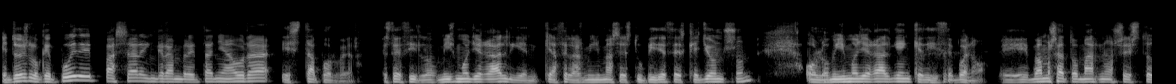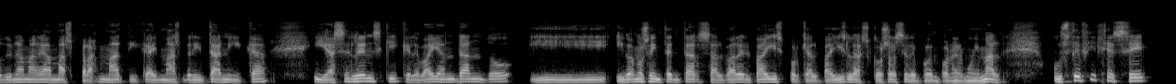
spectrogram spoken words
Entonces, lo que puede pasar en Gran Bretaña ahora está por ver. Es decir, lo mismo llega alguien que hace las mismas estupideces que Johnson, o lo mismo llega alguien que dice, bueno, eh, vamos a tomarnos esto de una manera más pragmática y más británica, y a Zelensky que le vayan dando y, y vamos a intentar salvar el país porque al país las cosas se le pueden poner muy mal. Usted fíjese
